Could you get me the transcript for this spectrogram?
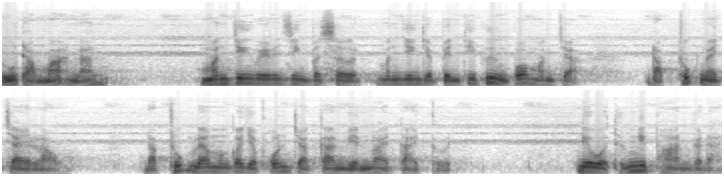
รู้ธรรมะนั้น มันจึงไปเป็นสิ่งประเสริฐ มันยิ่งจะเป็นที่พึ่ง เพราะมันจะดับทุกข์ในใจเรา ดับทุกข์แล้วมันก็จะพ้นจากการเวียนว่ายตายเกิด เรียกว่าถึงนิพพานก็ได้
